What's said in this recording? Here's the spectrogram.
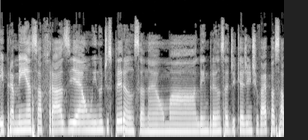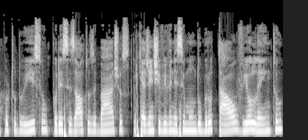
E para mim essa frase é um hino de esperança, né? Uma lembrança de que a gente vai passar por tudo isso, por esses altos e baixos, porque a gente vive nesse mundo brutal, violento,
